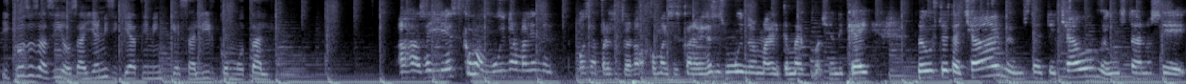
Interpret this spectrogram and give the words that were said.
Y cosas así, o sea, ya ni siquiera tienen que salir como tal. Ajá, o sea, ya es como muy normal en el, o sea, por ejemplo, ¿no? Como dices, con amigos es muy normal el tema de conversación de que hay, me gusta esta chava, me gusta este chavo, me gusta, no sé,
